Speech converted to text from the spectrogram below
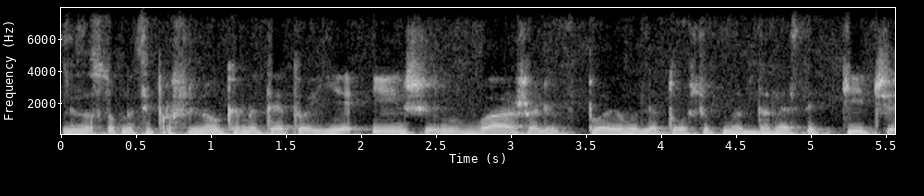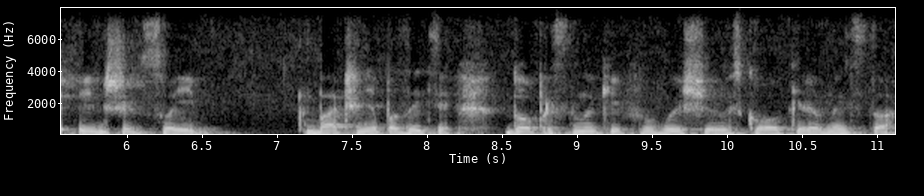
заступниці профільного комітету є інші важелі впливу для того, щоб донести ті чи інші свої. Бачення позиції до представників вищого військового керівництва,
